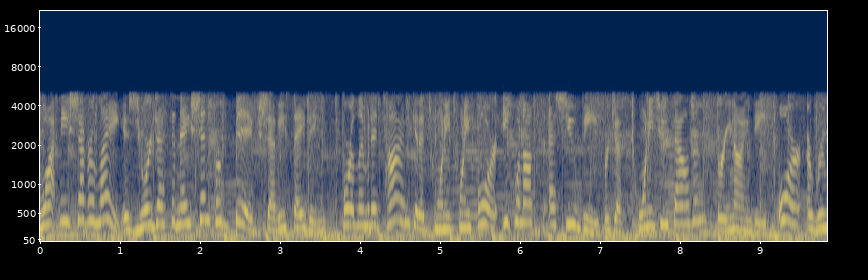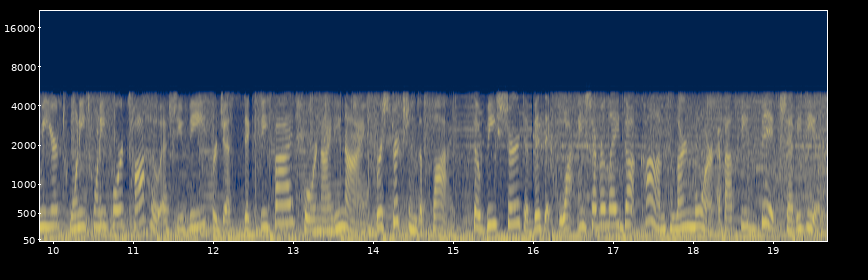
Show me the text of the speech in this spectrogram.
Gwatney Chevrolet is your destination for big Chevy savings. For a limited time, get a 2024 Equinox SUV for just 22,390 or a roomier 2024 Tahoe SUV for just 65,499. Restrictions apply, so be sure to visit GwatneyChevrolet.com to learn more about these big Chevy deals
